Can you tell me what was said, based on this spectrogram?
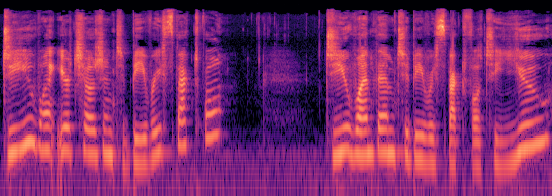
Do you want your children to be respectful? Do you want them to be respectful to you?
